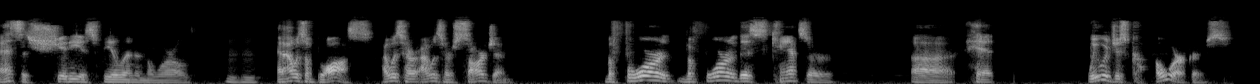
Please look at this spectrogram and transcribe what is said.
That's the shittiest feeling in the world. Mm-hmm. And I was a boss. I was her. I was her sergeant. Before before this cancer uh, hit, we were just coworkers.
